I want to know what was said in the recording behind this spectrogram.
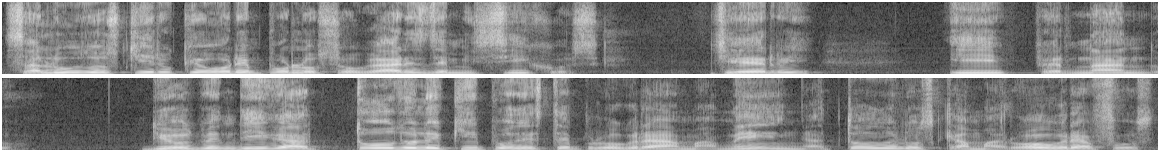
saludos. Quiero que oren por los hogares de mis hijos, Jerry y Fernando. Dios bendiga a todo el equipo de este programa, amén. A todos los camarógrafos,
